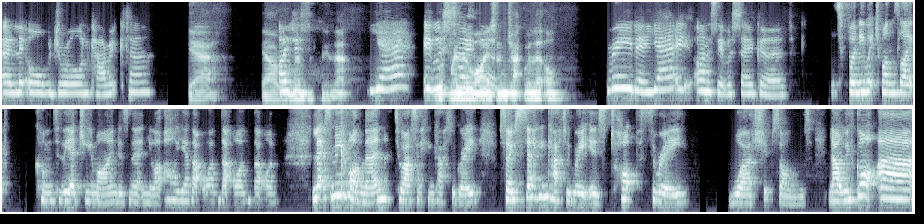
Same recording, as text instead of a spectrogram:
a little drawn character Yeah, yeah, I, I remember just- seeing that yeah it was when so Eliza good. and Jack were little. really yeah it, honestly it was so good It's funny which ones like come to the edge of your mind, isn't it? And you're like, oh yeah, that one, that one, that one. Let's move on then to our second category. So second category is top three worship songs. Now we've got uh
